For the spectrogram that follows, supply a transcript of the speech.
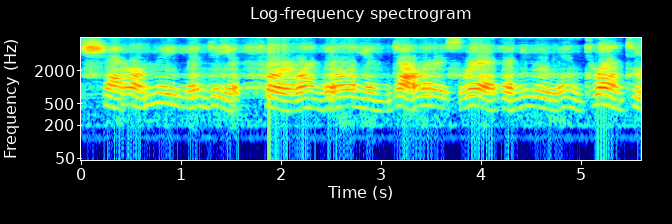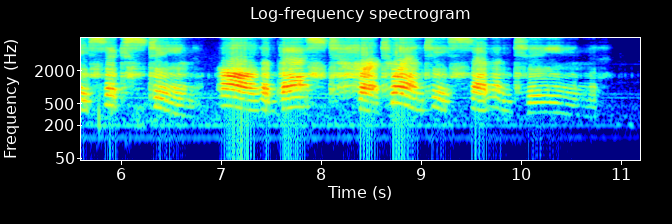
Rex showed me India for $1 million revenue in 2016. All the best for 2017.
